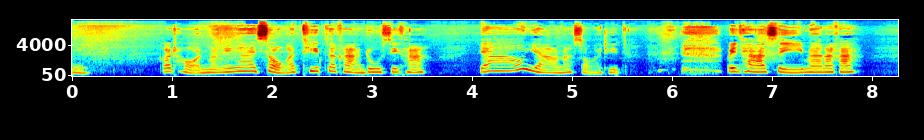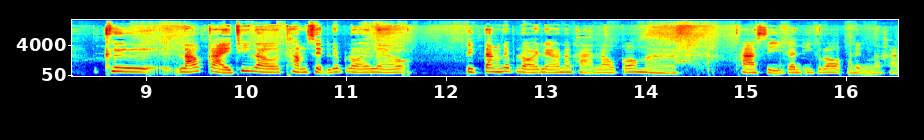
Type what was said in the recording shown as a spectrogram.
นี่ ก็ถอนมาง่ายๆสองอาทิตย์อะค่ะ ดูสิคะ ยาวยาวนะสองอาทิตย์ ไปทาสีมานะคะ คือเล้าไก่ที่เราทำเสร็จเรียบร้อยแล้ว ติดตั้งเรียบร้อยแล้วนะคะ เราก็มา ทาสีกันอีกรอบหนึ่งนะคะ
